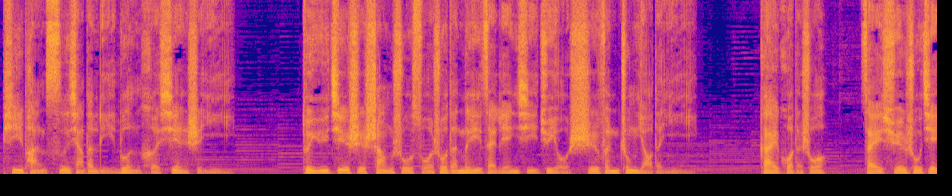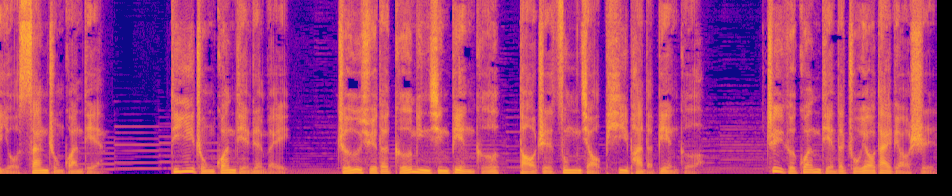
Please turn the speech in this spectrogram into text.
批判思想的理论和现实意义？对于揭示上述所说的内在联系具有十分重要的意义。概括地说，在学术界有三种观点。第一种观点认为，哲学的革命性变革导致宗教批判的变革。这个观点的主要代表是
